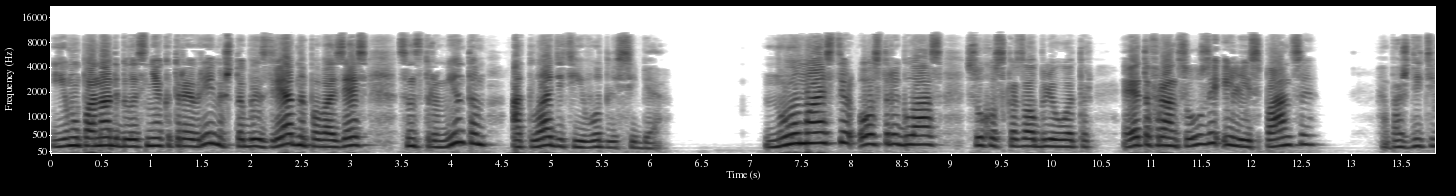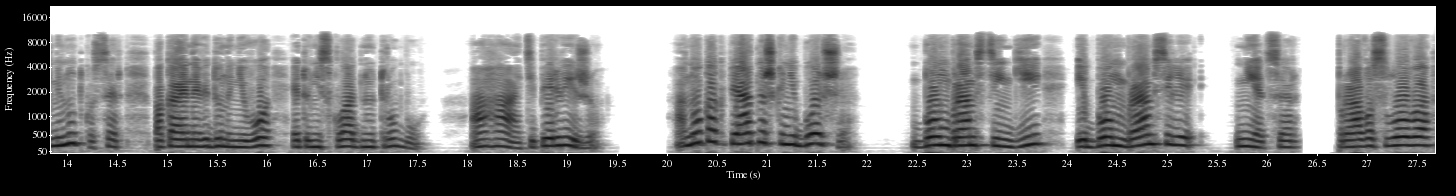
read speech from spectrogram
Ему понадобилось некоторое время, чтобы, изрядно повозясь с инструментом, отладить его для себя. «Ну, мастер, острый глаз», — сухо сказал Блюотер, — «это французы или испанцы?» «Обождите минутку, сэр, пока я наведу на него эту нескладную трубу. Ага, теперь вижу. Оно как пятнышко, не больше. Бомбрамстинги и бомбрамсели... Нет, сэр, право слово,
